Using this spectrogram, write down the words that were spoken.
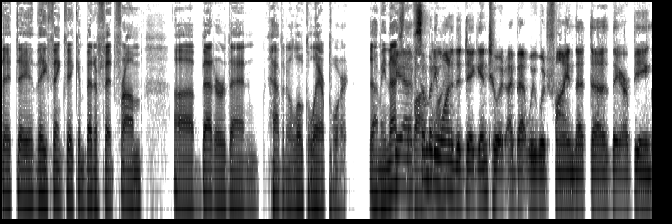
that they, they think they can benefit from uh, better than having a local airport. I mean, that's yeah, the if somebody line. wanted to dig into it, I bet we would find that uh, they are being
